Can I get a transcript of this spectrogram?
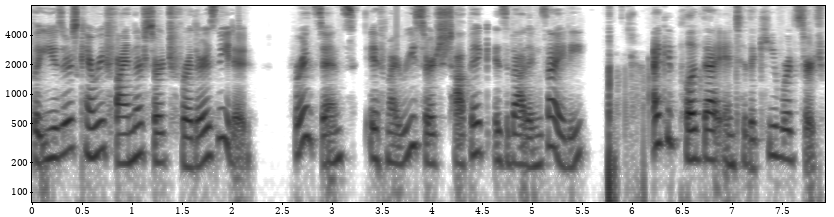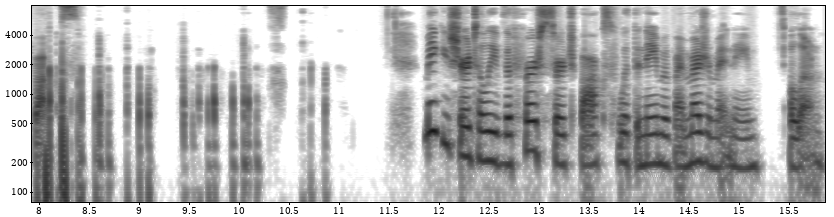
but users can refine their search further as needed. For instance, if my research topic is about anxiety, I could plug that into the keyword search box. Making sure to leave the first search box with the name of my measurement name alone.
